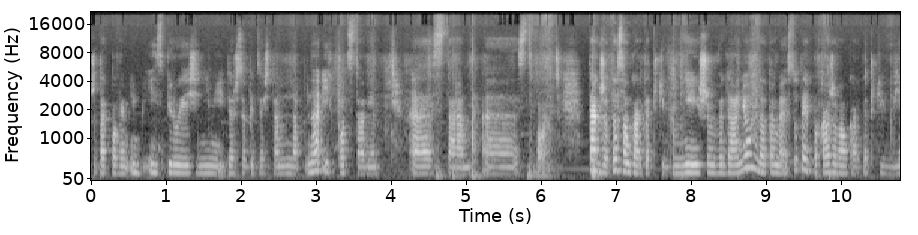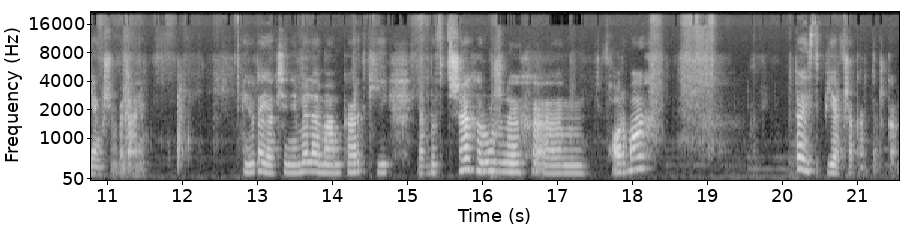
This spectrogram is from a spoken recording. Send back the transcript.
że tak powiem, inspiruję się nimi i też sobie coś tam na, na ich podstawie staram stworzyć. Także to są karteczki w mniejszym wydaniu, natomiast tutaj pokażę Wam karteczki w większym wydaniu. I tutaj, jak się nie mylę, mam kartki jakby w trzech różnych em, formach. To jest pierwsza karteczka.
